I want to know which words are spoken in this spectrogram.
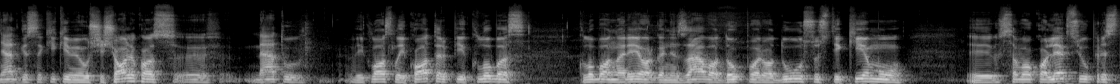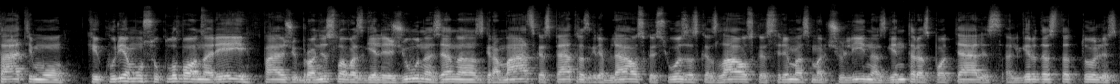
netgi sakykime, jau 16 e, metų veiklos laikotarpį klubas, klubo nariai organizavo daug parodų, sustikimų, e, savo kolekcijų pristatymų. Kai kurie mūsų klubo nariai, pavyzdžiui, Bronislavas Geležiūnas, Zenonas Gramackas, Petras Grebliauskas, Juozas Kazlauskas, Rimas Marčiulynas, Ginteras Potelis, Algirdas Statulis,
